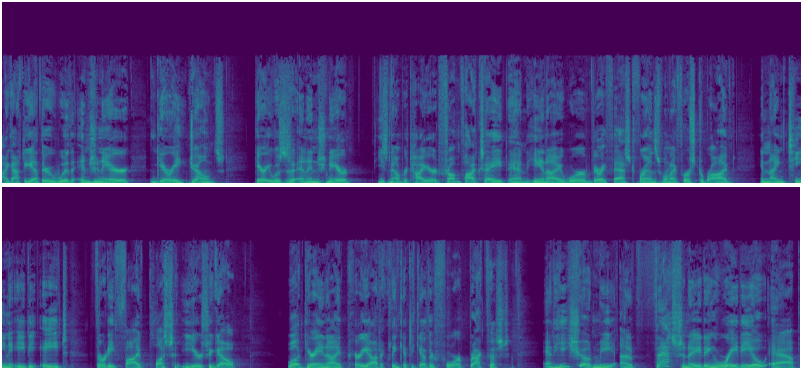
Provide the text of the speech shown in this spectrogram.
I got together with engineer Gary Jones. Gary was an engineer, he's now retired, from Fox 8, and he and I were very fast friends when I first arrived in 1988, 35 plus years ago. Well, Gary and I periodically get together for breakfast, and he showed me a fascinating radio app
